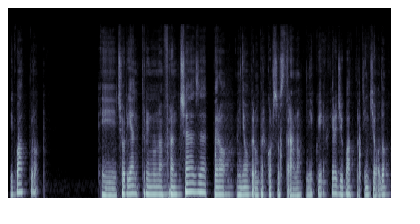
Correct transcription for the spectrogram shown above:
Di 4. E un rientro in una francese, però andiamo per un percorso strano. Quindi qui a fiera G4 ti inchiodo.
